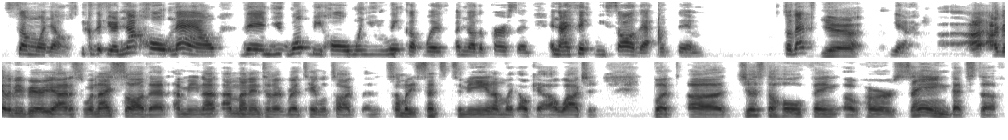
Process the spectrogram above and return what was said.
someone else. Because if you're not whole now, then you won't be whole when you link up with another person. And I think we saw that with them. So that's yeah, yeah. I, I got to be very honest. When I saw that, I mean, I, am not into that red table talk. Somebody sent it to me, and I'm like, okay, I'll watch it. But uh, just the whole thing of her saying that stuff.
